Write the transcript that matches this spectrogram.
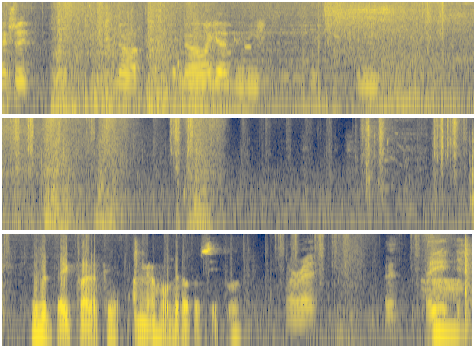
Actually, no, no, I got mini, minis. There's a big part up here. I'm gonna hold it over C4. Alright. I,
